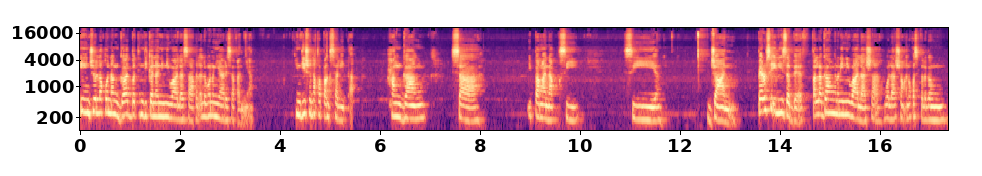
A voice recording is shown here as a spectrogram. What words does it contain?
angel ako ng God, but hindi ka naniniwala sa akin? Alam mo nangyari sa kanya? Hindi siya nakapagsalita hanggang sa ipanganak si si John. Pero si Elizabeth, talagang naniniwala siya. Wala siyang ano kasi talagang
